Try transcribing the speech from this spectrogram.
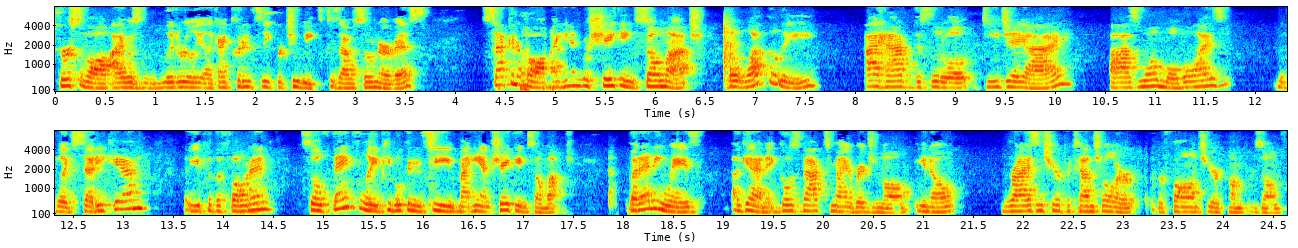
First of all, I was literally like, I couldn't sleep for two weeks because I was so nervous. Second of all, my hand was shaking so much, but luckily I have this little DJI Osmo Mobilize with like Steadicam that you put the phone in. So thankfully people can see my hand shaking so much. But anyways, again, it goes back to my original, you know, rise into your potential or, or fall into your comfort zone.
